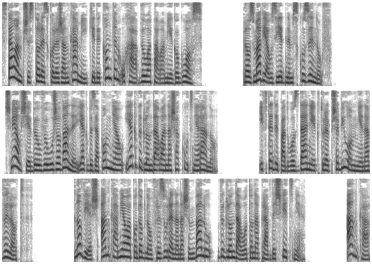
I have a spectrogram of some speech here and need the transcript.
Stałam przy stole z koleżankami, kiedy kątem ucha wyłapałam jego głos. Rozmawiał z jednym z kuzynów. Śmiał się, był wyłużowany, jakby zapomniał, jak wyglądała nasza kłótnia rano. I wtedy padło zdanie, które przebiło mnie na wylot. No wiesz, Anka miała podobną fryzurę na naszym balu, wyglądało to naprawdę świetnie. Anka.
